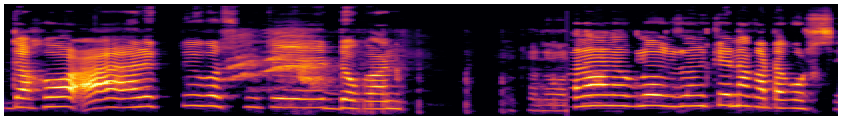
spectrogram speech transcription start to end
দেখো আরেকটি কসমেটিকের দোকান। এখানে অনেক- এখানে অনেক লোকজন কেনাকাটা করছে।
